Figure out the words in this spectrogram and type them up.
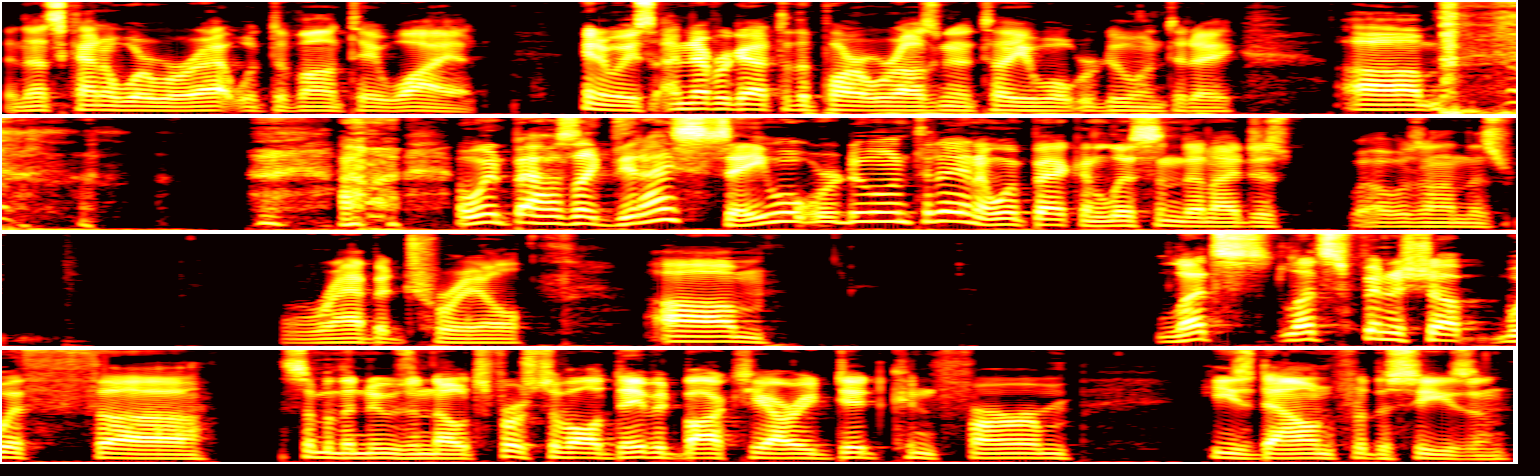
and that's kind of where we're at with Devonte Wyatt. Anyways, I never got to the part where I was going to tell you what we're doing today. Um, I went back. I was like, did I say what we're doing today? And I went back and listened, and I just I was on this rabbit trail. Um, let's let's finish up with uh, some of the news and notes. First of all, David Bakhtiari did confirm he's down for the season.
